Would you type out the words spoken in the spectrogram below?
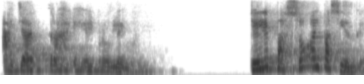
Allá atrás es el problema. ¿Qué le pasó al paciente?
